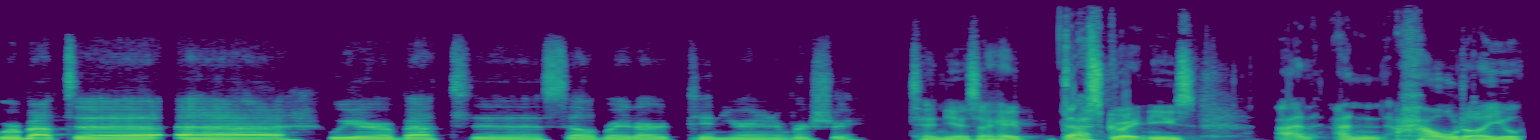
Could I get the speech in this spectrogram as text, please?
We're about to, uh, we are about to celebrate our 10 year anniversary. Ten years. Okay, that's great news. And and how old are your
